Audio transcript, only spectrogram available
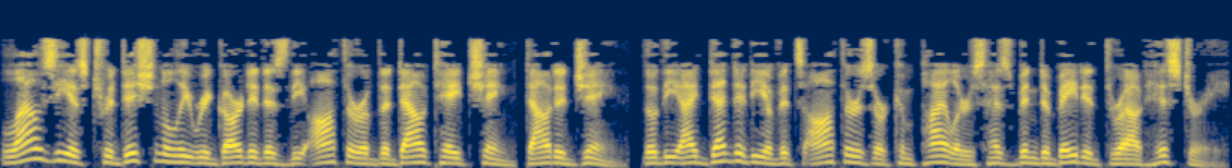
Laozi is traditionally regarded as the author of the Tao Te Ching though the identity of its authors or compilers has been debated throughout history.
